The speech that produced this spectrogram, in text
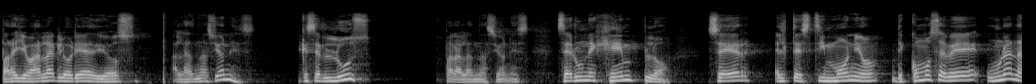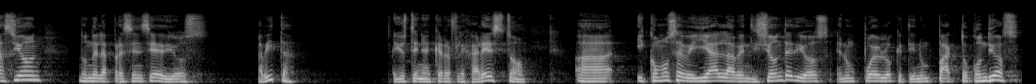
para llevar la gloria de Dios a las naciones. Hay que ser luz para las naciones, ser un ejemplo, ser el testimonio de cómo se ve una nación donde la presencia de Dios habita. Ellos tenían que reflejar esto uh, y cómo se veía la bendición de Dios en un pueblo que tiene un pacto con Dios.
